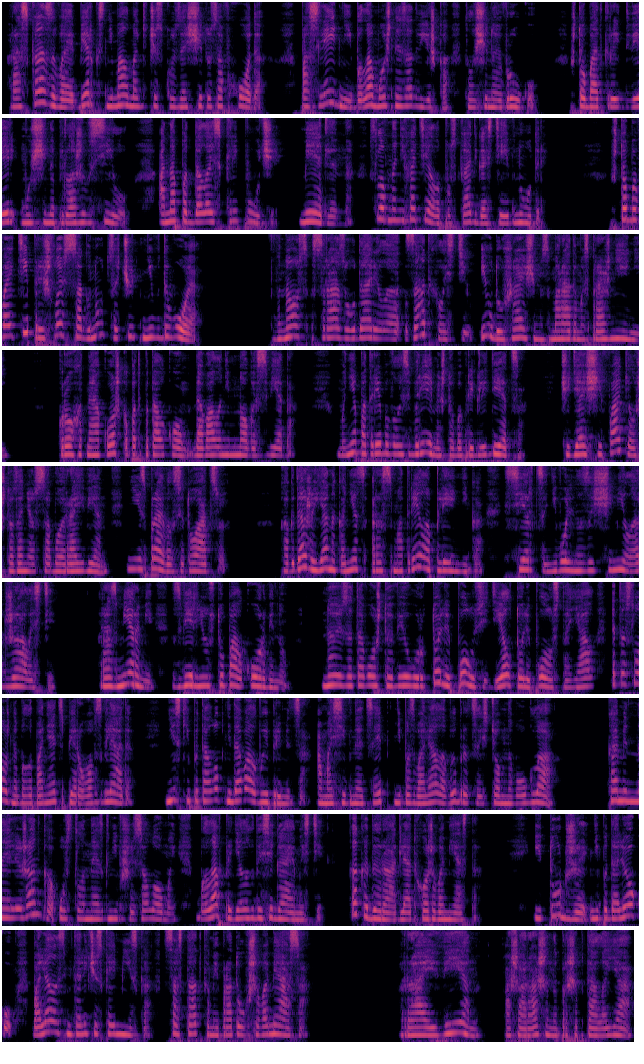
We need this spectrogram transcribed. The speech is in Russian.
Рассказывая, Берг снимал магическую защиту со входа. Последней была мощная задвижка, толщиной в руку. Чтобы открыть дверь, мужчина приложил силу. Она поддалась скрипуче, медленно, словно не хотела пускать гостей внутрь. Чтобы войти, пришлось согнуться чуть не вдвое. В нос сразу ударило затхлостью и удушающим смрадом испражнений. Крохотное окошко под потолком давало немного света. Мне потребовалось время, чтобы приглядеться. Чадящий факел, что занес с собой Райвен, не исправил ситуацию. Когда же я, наконец, рассмотрела пленника, сердце невольно защемило от жалости. Размерами зверь не уступал Корвину, но из-за того, что Виур то ли полусидел, то ли полустоял, это сложно было понять с первого взгляда. Низкий потолок не давал выпрямиться, а массивная цепь не позволяла выбраться из темного угла. Каменная лежанка, устланная сгнившей соломой, была в пределах досягаемости, как и дыра для отхожего места. И тут же, неподалеку, валялась металлическая миска с остатками протухшего мяса. «Райвен!» – ошарашенно прошептала я.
